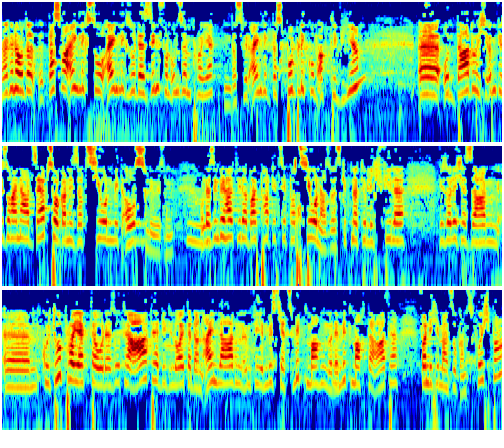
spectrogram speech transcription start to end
Ja, genau, das, war eigentlich so, eigentlich so der Sinn von unseren Projekten, dass wir eigentlich das Publikum aktivieren äh, und dadurch irgendwie so eine Art Selbstorganisation mit auslösen. Mhm. Und da sind wir halt wieder bei Partizipation. Also es gibt natürlich viele wie soll ich es sagen, ähm, Kulturprojekte oder so Theater, die die Leute dann einladen, irgendwie, ihr müsst jetzt mitmachen oder Mitmachtheater, fand ich immer so ganz furchtbar.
